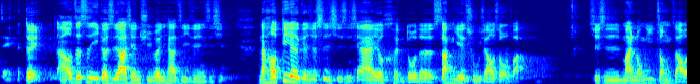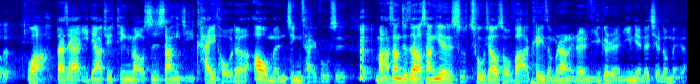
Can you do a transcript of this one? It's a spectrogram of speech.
对对。然后这是一个是要先区分一下自己这件事情，然后第二个就是其实现在有很多的商业促销手法。其实蛮容易中招的哇！大家一定要去听老师上一集开头的澳门精彩故事，马上就知道商业促销手法可以怎么让人一个人一年的钱都没了。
